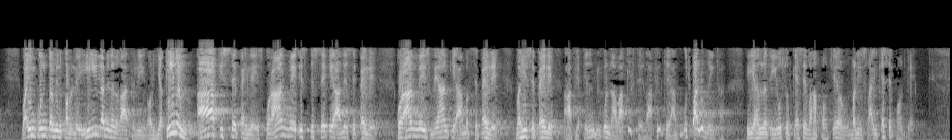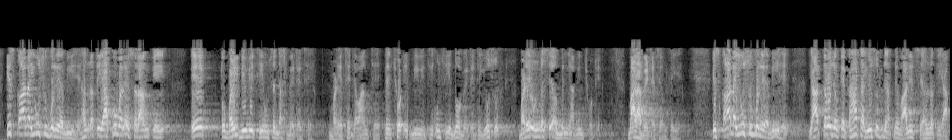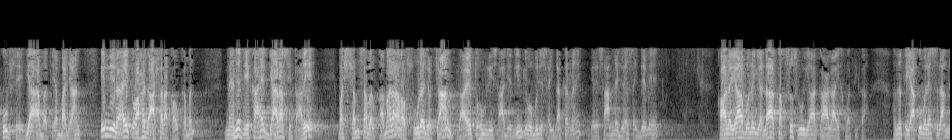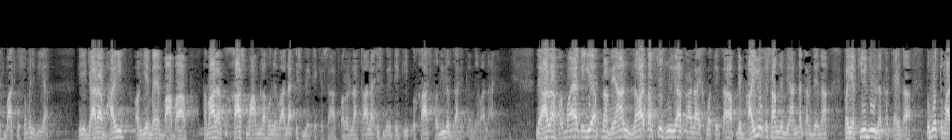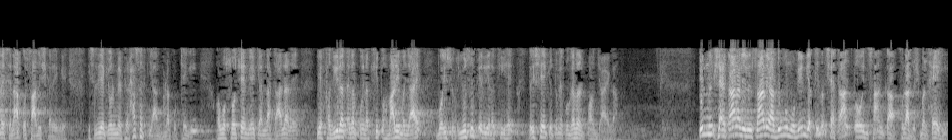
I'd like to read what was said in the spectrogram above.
व इन कुन तमिन कबल ही लमिन गाफिलीन। और यकीनन, आप इससे पहले, इस कुरान में, इस किस्से के आने से पहले, कुरान में इस बयान की आमद से पहले, वही से पहले आप यकीन बिल्कुल नावाकिफ थे, गाफिल थे। आपको कुछ मालूम नहीं था कि ये हज़रत यूसुफ कैसे वहाँ पहुँचे और बनी इसराइल कैसे पहुँच गए। इस काला यूसुफ अभी है। हज़रत याकूब सलाम की एक तो बड़ी बीवी थी, उनसे दस बेटे थे। बड़े थे, जवान थे, फिर छोटी बीवी थी, उनसे ये दो बेटे थे, यूसुफ बड़े उनमें से और बिन्यामीन छोटे। बारह बेटे थे उनके ये। इस काला यूसुफ अभी है, याद करो जबकि कहा था यूसुफ ने अपने वालिद से, हज़रत याकूब से, या अबत अब्बा जान इन्नी राय तो आहद आशरा कौकबन मैंने देखा है ग्यारह सितारे व शमसा बल कमरा और सूरज और चाँद राय तो हम ली साजदीन कि वो मुझे सजदा कर रहे हैं, मेरे सामने जो है सजदे में है। काला या बोले या ला तखसुस रू या काला इखवती का। हज़रत याकूब अलैहिस्सलाम ने इस बात को समझ लिया कि ये ग्यारह भाई और ये मैं माँ बाप हमारा कोई खास मामला होने वाला इस बेटे के साथ और अल्लाह ताला इस बेटे की कोई खास फजीलत ज़ाहिर करने वाला है। लिहाजा फरमाया कि यह अपना बयान ला तखसिस रुया काला इखवत का, अपने भाइयों के सामने बयान न कर देना, फयकीदू लकैदा तो वो तुम्हारे खिलाफ को साजिश करेंगे। इसलिए कि उनमें फिर हसद की आग भड़क उठेगी, और वो सोचेंगे कि अल्लाह ताला ने यह फजीलत अगर कोई रखी तो हमारी बजाय वो इस यूसुफ के लिए रखी है तो इससे कि तुम्हें कोई गज़ल पहुँच जाएगा। इन शैतान अली इंसान अदू मुबीन यकीन शैतान तो इंसान का खुला दुश्मन है ही।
